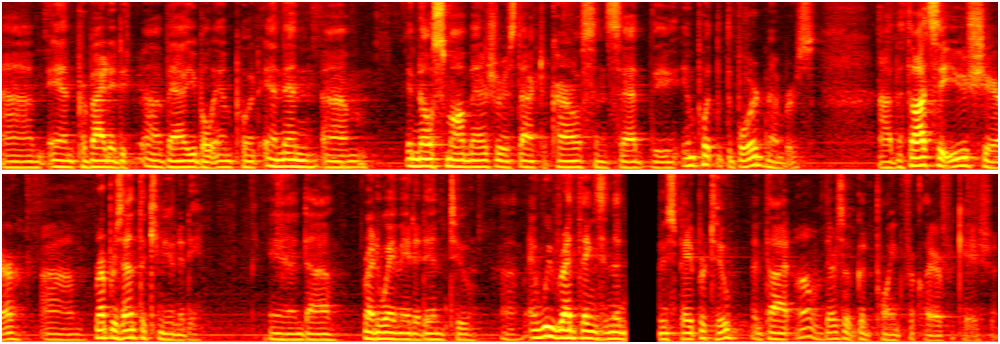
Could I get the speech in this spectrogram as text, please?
um, and provided, uh, valuable input. And then, um, in no small measure, as Dr. Carlson said, the input that the board members, uh, the thoughts that you share, um, represent the community. And, uh, right away made it into, uh, and we read things in the newspaper too, and thought, oh, there's a good point for clarification.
